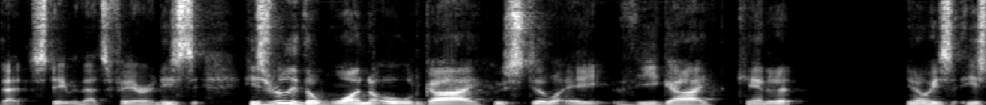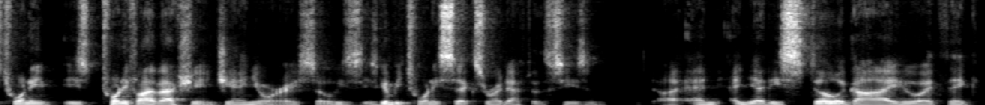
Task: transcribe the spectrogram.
that statement. That's fair. And he's he's really the one old guy who's still a the guy candidate. You know, he's he's twenty he's twenty five actually in January, so he's he's going to be twenty six right after the season, uh, and and yet he's still a guy who I think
